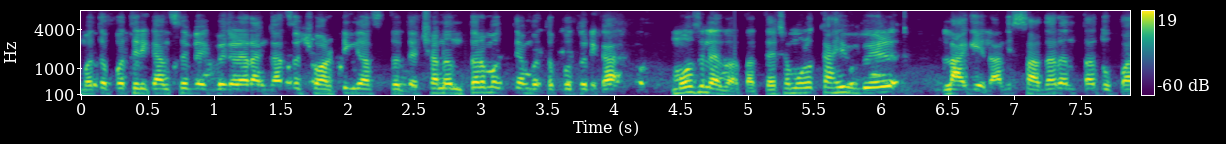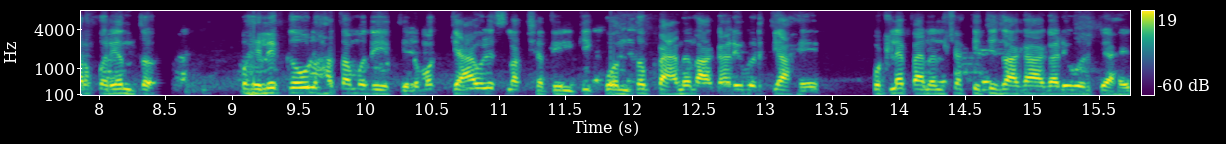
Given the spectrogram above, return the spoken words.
मतपत्रिकांचं वेगवेगळ्या रंगाचं शॉर्टिंग असतं. त्याच्यानंतर मग त्या मतपत्रिका मोजल्या जातात. त्याच्यामुळे काही वेळ लागेल आणि साधारणतः दुपारपर्यंत पहिले कौल हातामध्ये येतील. मग त्यावेळेस लक्षात येईल की कोणतं पॅनल आघाडीवरती आहे कुठल्या पॅनलच्या किती जागा आघाडीवरती आहेत.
